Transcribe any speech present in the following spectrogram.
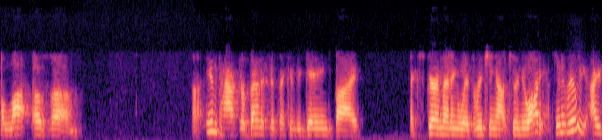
a lot of um, uh, impact or benefit that can be gained by experimenting with reaching out to a new audience. And it really, I,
